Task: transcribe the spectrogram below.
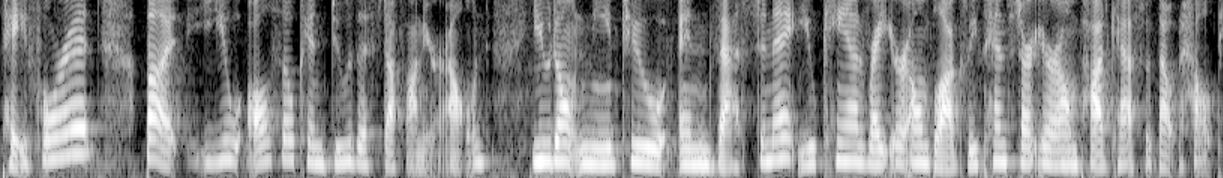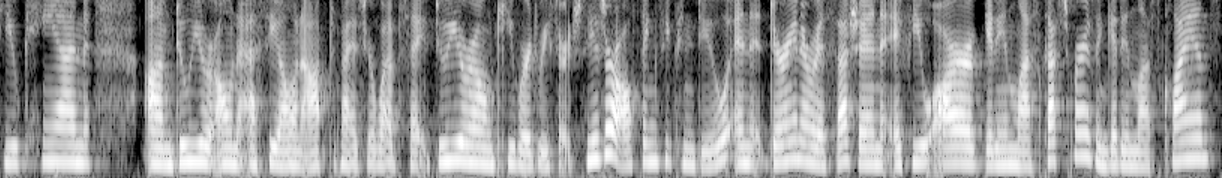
pay for it, but you also can do this stuff on your own. You don't need to invest in it. You can write your own blogs. You can start your own podcast without help. You can um, do your own SEO and optimize your website. Do your own keyword research. These are all things you can do. And during a recession, if you are getting less customers and getting less clients,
